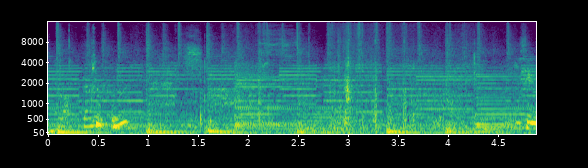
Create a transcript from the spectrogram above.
す。すご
